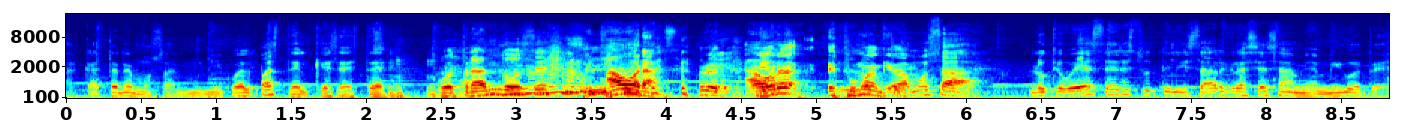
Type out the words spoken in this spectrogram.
acá tenemos al muñeco del pastel, que es este. Botran 12. Ahora, Pero, ahora, Lo espumante. que vamos a. Lo que voy a hacer es utilizar, gracias a mi amigo de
